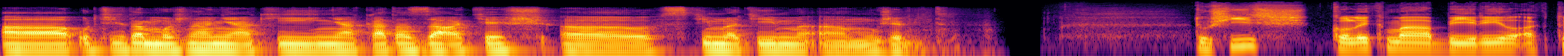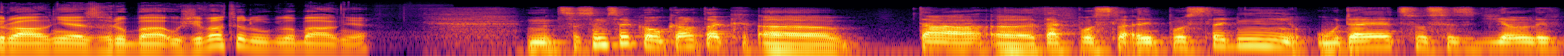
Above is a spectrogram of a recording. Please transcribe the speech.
a určitě tam možná nějaký, nějaká ta zátěž uh, s tím letím uh, může být. Tušíš, kolik má BeReal aktuálně zhruba uživatelů globálně? No, co jsem se koukal, tak uh, ta, tak posle, poslední údaje, co se sdílely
